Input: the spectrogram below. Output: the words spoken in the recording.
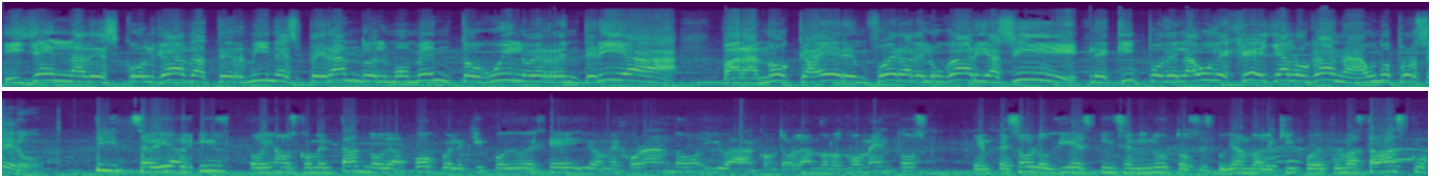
y ya en la descolgada termina esperando el momento Wilber Rentería para no caer en fuera de lugar y así el equipo de la UDG ya lo gana 1 por 0. Sí, se veía venir, lo veíamos comentando, de a poco el equipo de UDG iba mejorando, iba controlando los momentos, empezó los 10, 15 minutos estudiando al equipo de Pumas Tabasco,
